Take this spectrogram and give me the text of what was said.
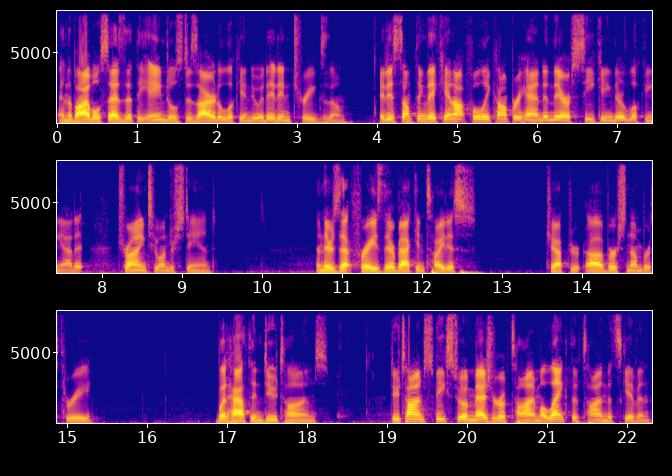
And the Bible says that the angels desire to look into it, it intrigues them. It is something they cannot fully comprehend, and they are seeking, they're looking at it, trying to understand. And there's that phrase there back in Titus chapter uh, verse number 3 but hath in due times due time speaks to a measure of time a length of time that's given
